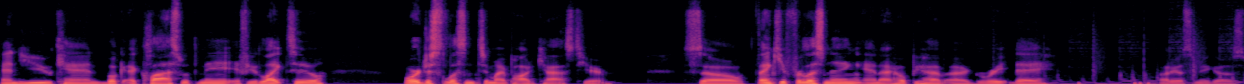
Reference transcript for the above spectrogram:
and you can book a class with me if you'd like to, or just listen to my podcast here. So, thank you for listening, and I hope you have a great day. Adios, amigos.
